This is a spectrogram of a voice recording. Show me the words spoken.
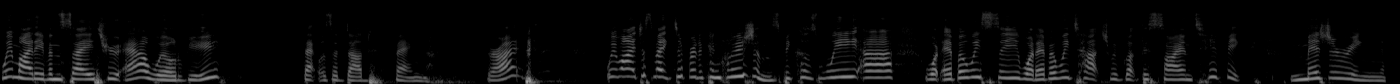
we might even say, through our worldview, that was a dud fang, right? we might just make different conclusions because we are, whatever we see, whatever we touch, we've got this scientific measuring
